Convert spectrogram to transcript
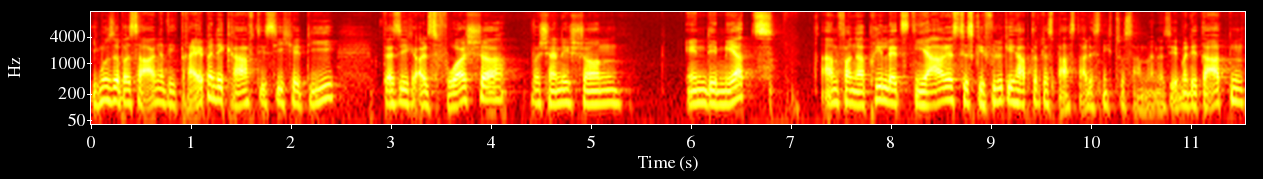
Ich muss aber sagen, die treibende Kraft ist sicher die, dass ich als Forscher wahrscheinlich schon Ende März, Anfang April letzten Jahres das Gefühl gehabt habe, das passt alles nicht zusammen. Also ich habe mir die Daten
